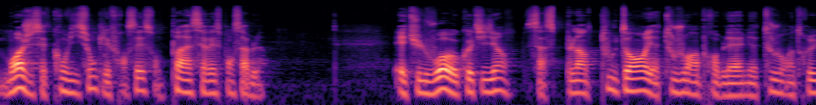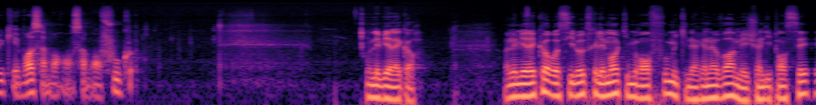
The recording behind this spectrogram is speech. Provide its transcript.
moi, j'ai cette conviction que les Français sont pas assez responsables. Et tu le vois au quotidien, ça se plaint tout le temps, il y a toujours un problème, il y a toujours un truc, et moi, ça me rend, ça me rend fou. On est bien d'accord. On est bien d'accord aussi, l'autre élément qui me rend fou, mais qui n'a rien à voir, mais je viens d'y penser.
